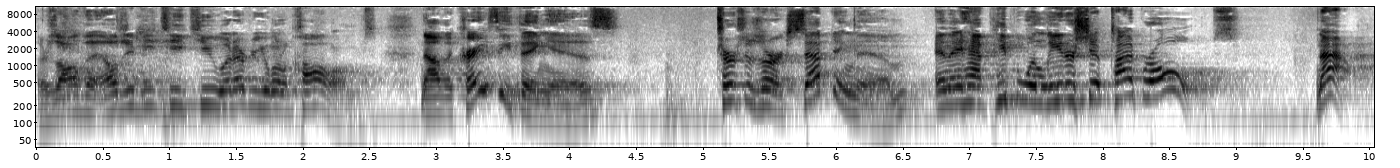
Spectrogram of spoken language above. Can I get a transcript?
There's all the LGBTQ, whatever you want to call them. Now, the crazy thing is, churches are accepting them and they have people in leadership type roles. Now,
